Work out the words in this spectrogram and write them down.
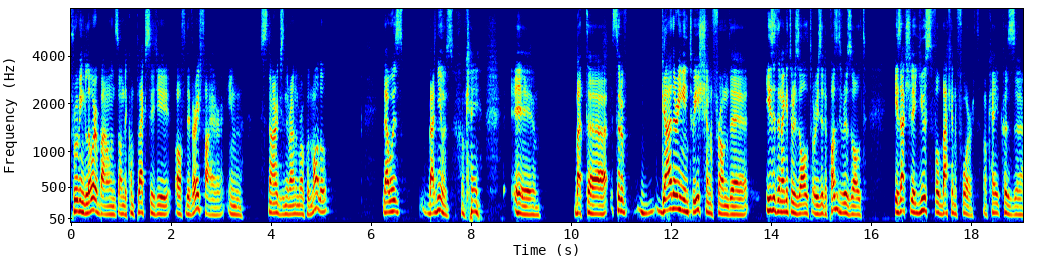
proving lower bounds on the complexity of the verifier in SNARGs in the random oracle model. That was bad news, okay? Uh, but uh, sort of gathering intuition from the is it a negative result or is it a positive result is actually a useful back and forth, okay? Because uh,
